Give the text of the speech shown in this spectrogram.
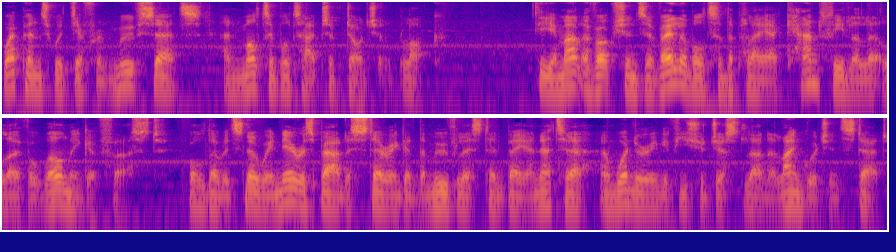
weapons with different move sets, and multiple types of dodge and block. The amount of options available to the player can feel a little overwhelming at first, although it's nowhere near as bad as staring at the move list in Bayonetta and wondering if you should just learn a language instead.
